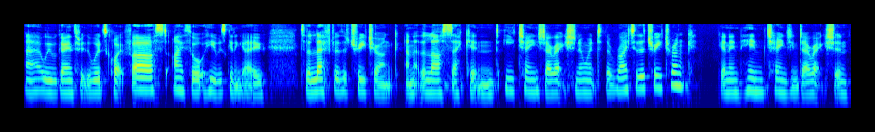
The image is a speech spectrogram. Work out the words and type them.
Uh, we were going through the woods quite fast. I thought he was going to go to the left of the tree trunk, and at the last second, he changed direction and went to the right of the tree trunk. And in him changing direction,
